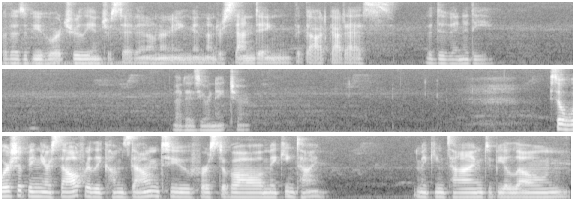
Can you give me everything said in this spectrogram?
for those of you who are truly interested in honoring and understanding the God, Goddess, the divinity that is your nature. So, worshiping yourself really comes down to, first of all, making time. Making time to be alone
